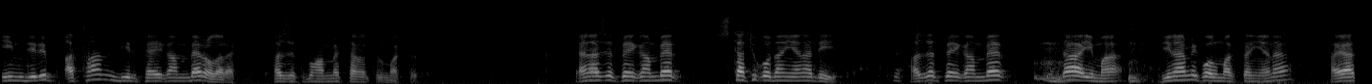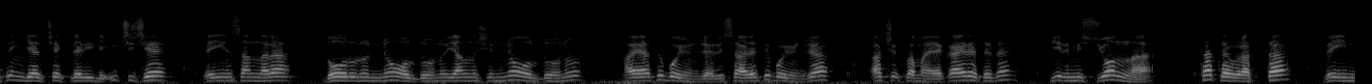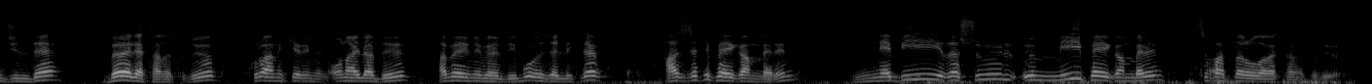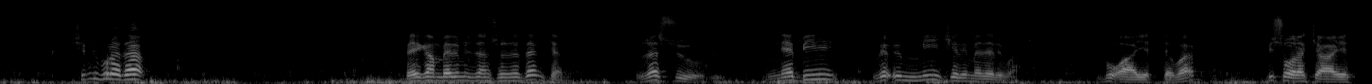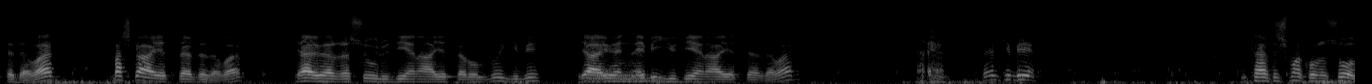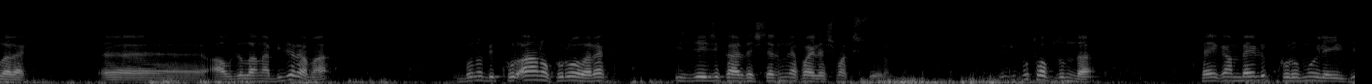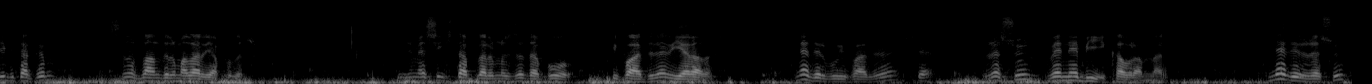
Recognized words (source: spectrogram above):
indirip atan bir peygamber olarak Hazreti Muhammed tanıtılmaktadır. Yani Hazreti Peygamber statikodan yana değildir. Hazreti Peygamber daima dinamik olmaktan yana hayatın gerçekleriyle iç içe ve insanlara doğrunun ne olduğunu, yanlışın ne olduğunu hayatı boyunca, risaleti boyunca açıklamaya gayret eden bir misyonla ta Tevrat'ta ve İncil'de böyle tanıtılıyor. Kur'an-ı Kerim'in onayladığı, haberini verdiği bu özellikler Hazreti Peygamber'in Nebi, Resul, Ümmi Peygamber'in sıfatları olarak tanıtılıyor. Şimdi burada Peygamberimizden söz ederken Resul, Nebi ve Ümmi kelimeleri var. Bu ayette var. Bir sonraki ayette de var. Başka ayetlerde de var. Ya eyyüher Resulü diyen ayetler olduğu gibi Ya eyyühen Nebiyyü diyen ayetler de var. Belki bir bir tartışma konusu olarak e, algılanabilir ama bunu bir Kur'an okuru olarak izleyici kardeşlerimle paylaşmak istiyorum. Bu toplumda peygamberlik kurumu ile ilgili bir takım sınıflandırmalar yapılır. Bizim eski kitaplarımızda da bu ifadeler yer alır. Nedir bu ifadeler? İşte Resul ve Nebi kavramları. Nedir Resul?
